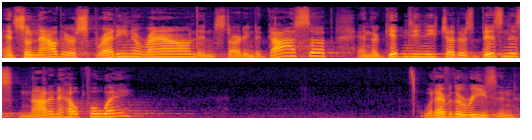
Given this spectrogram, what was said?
and so now they're spreading around and starting to gossip, and they're getting in each other's business, not in a helpful way. Whatever the reason,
